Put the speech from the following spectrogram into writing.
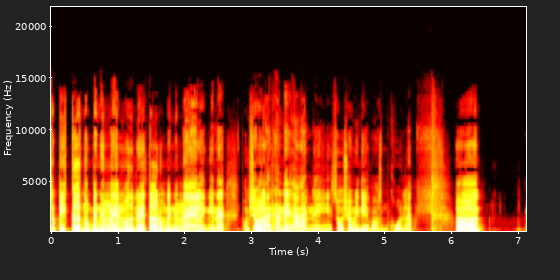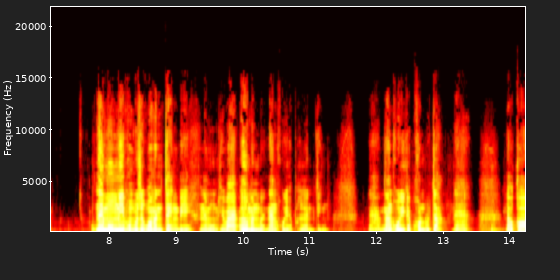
speaker ต้องเป็นยังไง moderator ต้องเป็นยังไงอะไรอย่างเงี้ยนะผมเชื่อว่าหลายท่านได้อ่านใน social media พอสมควรแล้วเออในมุมนี้ผมรู้สึกว่ามันเจ๋งดี ในมุมที่ว่าเออมันเหมือนนั่งคุยกับเพื่อนจริงนะครับนั่งคุยกับคนรู้จักนะฮะแล้วก็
